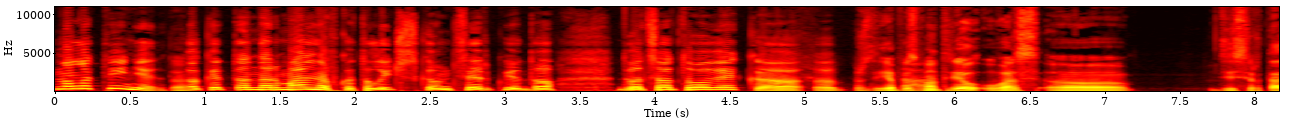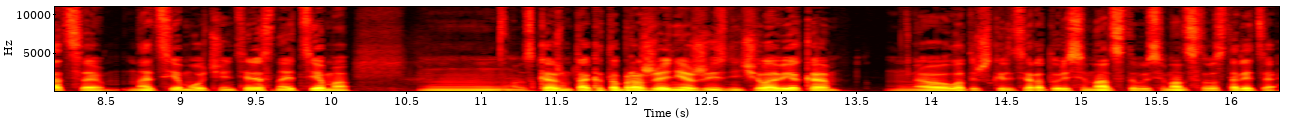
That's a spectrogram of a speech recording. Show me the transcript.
на латыни, да. как это нормально в католическом церкви до 20 века. Э, Подожди, я да. посмотрел, у вас... Э диссертация на тему, очень интересная тема, скажем так, отображение жизни человека Э, латышской литературе 17-18 столетия.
